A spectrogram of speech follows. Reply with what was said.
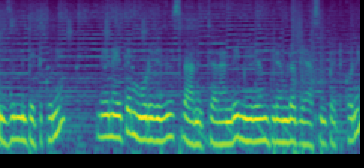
విజిల్ని పెట్టుకొని నేనైతే మూడు విజిల్స్ రానిచ్చానండి. మీడియం ఫ్లేమ్లో గ్యాస్ని పెట్టుకొని.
